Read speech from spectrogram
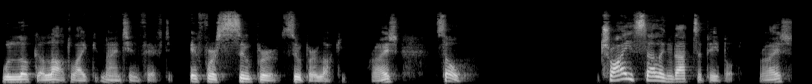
will look a lot like 1950 if we're super, super lucky, right? So try selling that to people, right?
